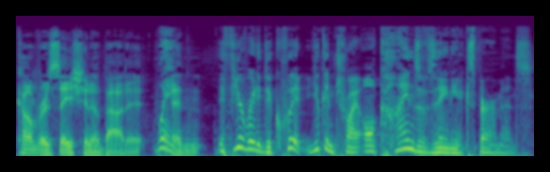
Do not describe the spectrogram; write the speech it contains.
conversation about it. Wait, and if you're ready to quit, you can try all kinds of zany experiments,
